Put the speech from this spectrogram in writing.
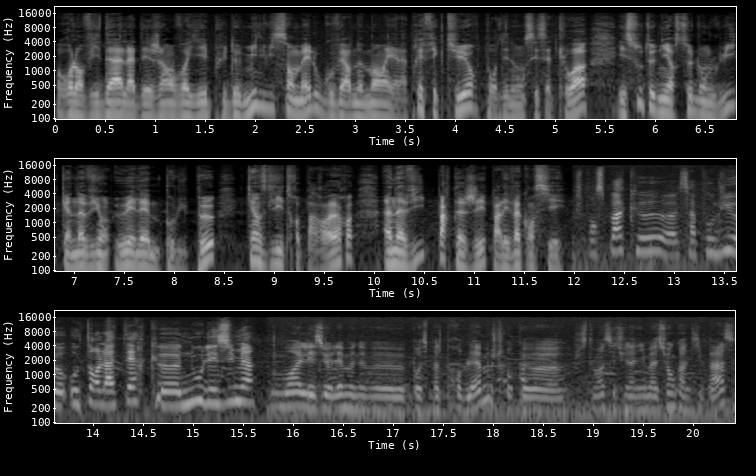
Roland Vidal a déjà envoyé plus de 1800 mails au gouvernement et à la préfecture pour dénoncer cette loi et soutenir selon lui qu'un avion ULM pollue peu, 15 litres par heure, un avis partagé par les vacanciers. Je pense pas que euh, ça pollue autant la terre que nous les humains. Moi les ULM ne me posent pas de problème, je trouve que justement c'est une animation quand ils passent.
